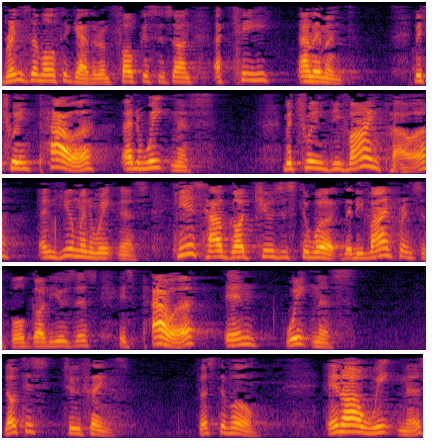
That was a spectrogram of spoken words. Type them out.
brings them all together and focuses on a key element between power and weakness, between divine power and human weakness. Here's how God chooses to work. The divine principle God uses is power in weakness. Notice two things. First of all, in our weakness,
